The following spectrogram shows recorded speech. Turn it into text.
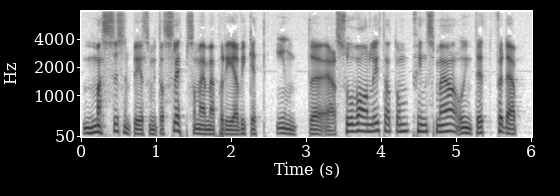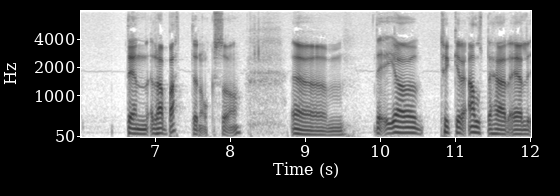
massor av spel som inte har släppts som är med på det, vilket inte är så vanligt att de finns med och inte för det, den rabatten också. Um, det, jag tycker allt det här är,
